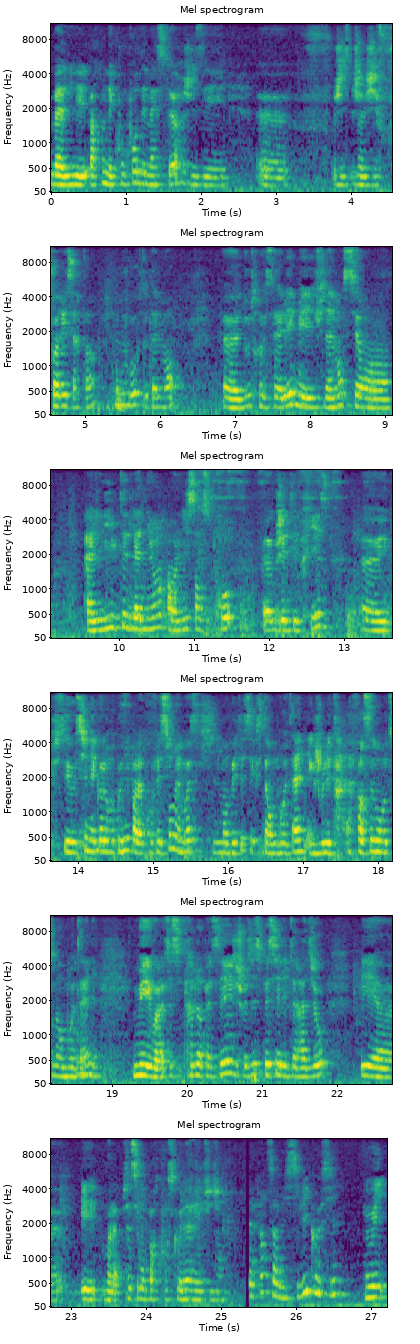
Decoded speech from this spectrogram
bah, les- par contre, les concours des masters, je les ai. j'ai foiré certains concours totalement. Euh, D'autres, ça allait, mais finalement, c'est en à l'IUT de Lannion en licence pro euh, que j'ai été prise. Euh, c'est aussi une école reconnue par la profession, mais moi ce qui m'embêtait c'est que c'était en Bretagne et que je voulais pas forcément retourner en Bretagne. Mais voilà, ça s'est très bien passé. J'ai choisi spécialité radio et, euh, et voilà, ça c'est mon parcours scolaire et étudiant. T'as fait un service civique aussi Oui,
